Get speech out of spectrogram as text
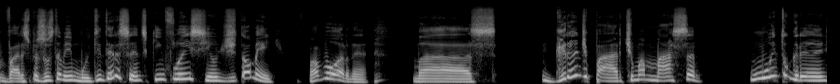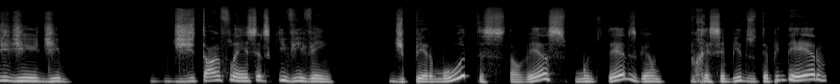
várias pessoas também muito interessantes que influenciam digitalmente. Por favor, né? Mas grande parte, uma massa muito grande de, de digital influencers que vivem de permutas, talvez, muitos deles ganham recebidos o tempo inteiro.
